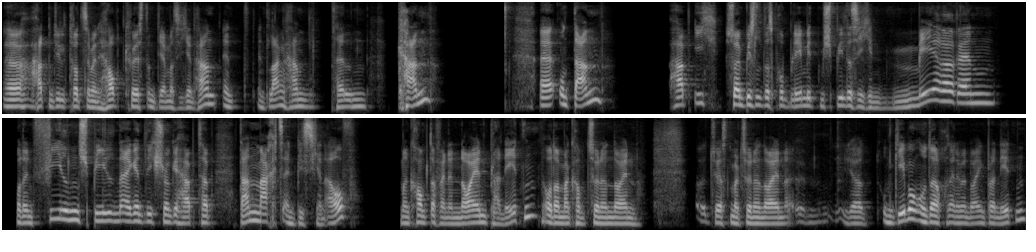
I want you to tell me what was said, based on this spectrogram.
Äh, hat natürlich trotzdem eine Hauptquest, an der man sich ent entlang handeln kann. Äh, und dann habe ich so ein bisschen das Problem mit dem Spiel, das ich in mehreren oder in vielen Spielen eigentlich schon gehabt habe. Dann macht es ein bisschen auf. Man kommt auf einen neuen Planeten oder man kommt zu einer neuen zuerst mal zu einer neuen äh, ja, Umgebung und auch einem neuen Planeten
